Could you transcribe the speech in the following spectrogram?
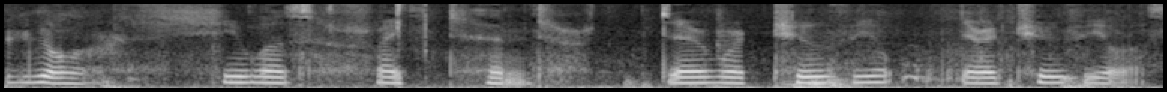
viola. She was frightened. There were two viol- there were two violas.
